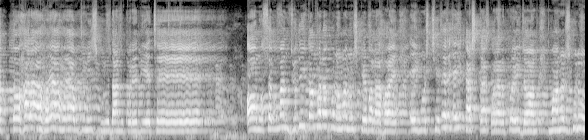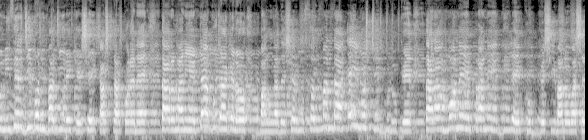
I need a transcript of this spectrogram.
আত্মহারা হয়া হয়া জিনিসগুলো দান করে দিয়েছে। অমুসলমান যদি কখনো কোনো মানুষকে বলা হয়, এই মসজিদের এই কাজটা করার প্রয়োজন। মানুষগুলো নিজের জীবন বাজি রেখে সেই কাজটা করে নেয়। তার মানে এটা বোঝা গেল, বাংলাদেশের মুসলমানরা এই মসজিদগুলোকে তারা মনে প্রাণে দিলে খুব বেশি ভালোবাসে।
